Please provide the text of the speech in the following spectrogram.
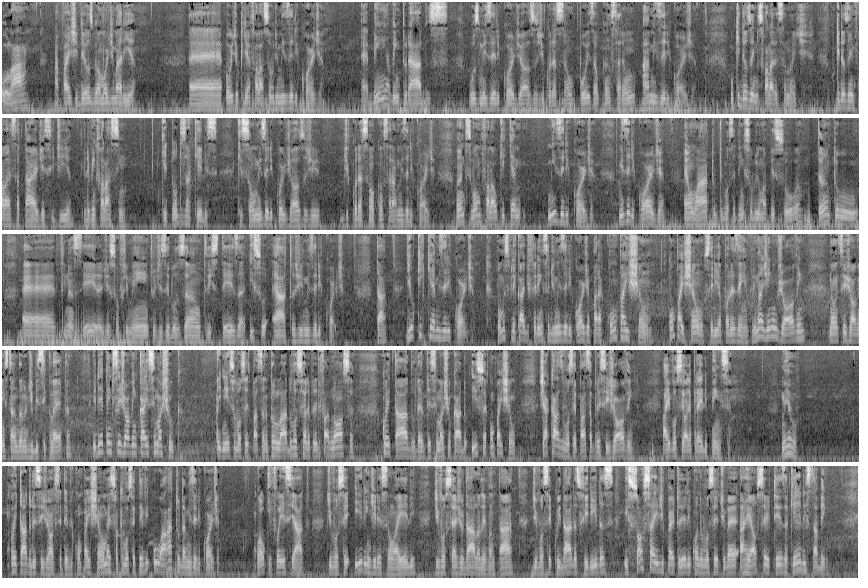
Olá, a paz de Deus, meu amor de Maria. É, hoje eu queria falar sobre misericórdia. É, Bem-aventurados os misericordiosos de coração, pois alcançarão a misericórdia. O que Deus vem nos falar essa noite? O que Deus vem falar essa tarde, esse dia? Ele vem falar assim: que todos aqueles que são misericordiosos de, de coração alcançarão a misericórdia. Antes, vamos falar o que, que é misericórdia. Misericórdia é um ato que você tem sobre uma pessoa, tanto é, financeira, de sofrimento, desilusão, tristeza. Isso é atos de misericórdia, tá? E o que, que é misericórdia? Vamos explicar a diferença de misericórdia para compaixão. Compaixão seria, por exemplo, imagine um jovem, não, esse jovem está andando de bicicleta e de repente esse jovem cai e se machuca. E nisso você passando pelo lado, você olha para ele e fala: "Nossa, coitado, deve ter se machucado. Isso é compaixão. Já caso você passa para esse jovem, aí você olha para ele e pensa: Meu, coitado desse jovem, você teve compaixão, mas só que você teve o ato da misericórdia. Qual que foi esse ato? De você ir em direção a ele, de você ajudá-lo a levantar, de você cuidar das feridas e só sair de perto dele quando você tiver a real certeza que ele está bem.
